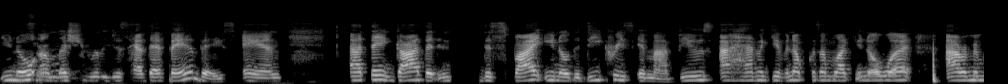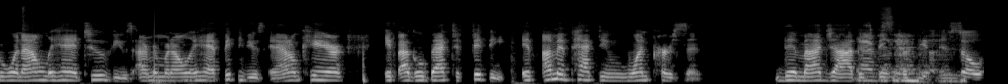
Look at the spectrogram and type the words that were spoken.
You know, right. unless you really just have that fan base. And I thank God that in, despite you know the decrease in my views, I haven't given up because I'm like, you know what? I remember when I only had two views. I remember when I only had 50 views, and I don't care if I go back to 50. If I'm impacting one person, then my job is being fulfilled. And so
